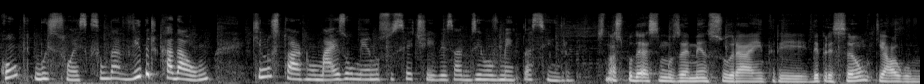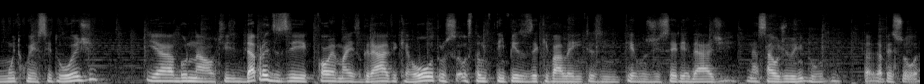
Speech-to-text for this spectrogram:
contribuições que são da vida de cada um que nos tornam mais ou menos suscetíveis ao desenvolvimento da síndrome. Se nós pudéssemos é, mensurar entre depressão, que é algo muito conhecido hoje, e a burnout, dá para dizer qual é mais grave que a outra ou estão, tem pesos equivalentes em termos de seriedade na saúde do, do, da, da, pessoa?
